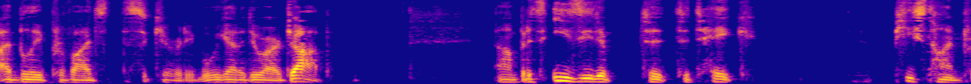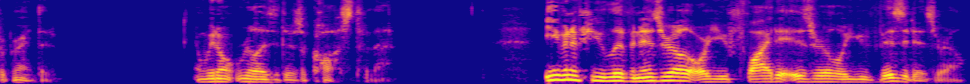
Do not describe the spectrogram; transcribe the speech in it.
I believe, provides the security, but we got to do our job. Um, but it's easy to, to, to take peacetime for granted. And we don't realize that there's a cost for that even if you live in Israel or you fly to Israel or you visit Israel,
